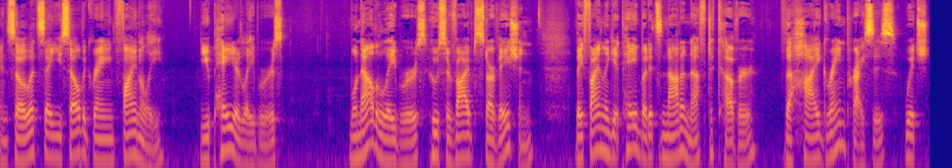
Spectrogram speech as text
And so let's say you sell the grain finally, you pay your laborers, Well, now the laborers who survived starvation, they finally get paid, but it's not enough to cover the high grain prices, which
